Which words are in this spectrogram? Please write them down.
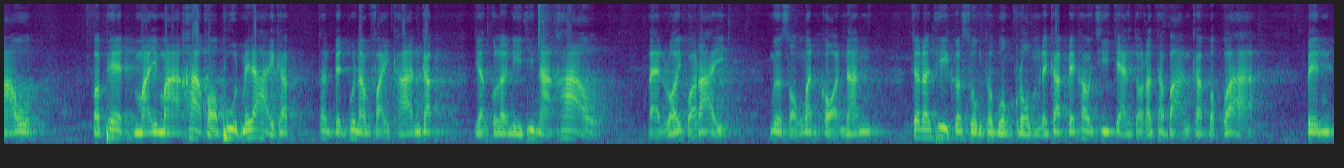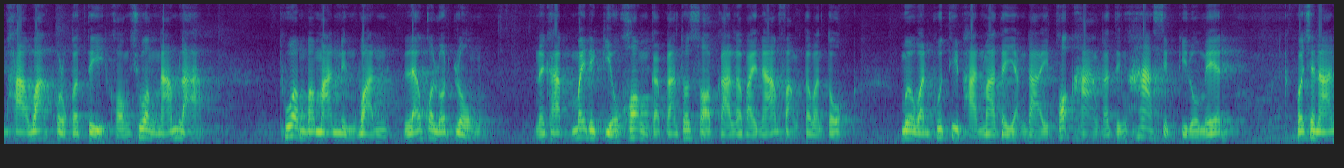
mouse ประเภทไม่มาข้าขอพูดไม่ได้ครับ ท่านเป็นผู้นำฝ่ายค้านครับ อย่างกรณีที่นาข้าว 800 กว่าไร่ เมื่อ 2 วันก่อนนั้น เจ้าหน้าที่กระทรวงทบวงกรมนะครับได้เข้าชี้แจงต่อรัฐบาลครับบอกว่า เป็นภาวะปกติของช่วงน้ำหลากท่วมประมาณ 1 วันแล้วก็ลดลงนะครับไม่ได้เกี่ยวข้องกับการทดสอบการระบายน้ำฝั่งตะวันตก เมื่อวันพุธที่ผ่านมาแต่อย่างใด เพราะห่างกันถึง 50 กิโลเมตร เพราะฉะนั้น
